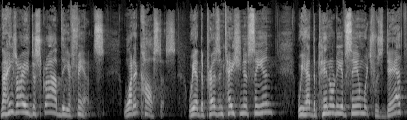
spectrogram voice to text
Now, he's already described the offense, what it cost us. We had the presentation of sin, we had the penalty of sin, which was death,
